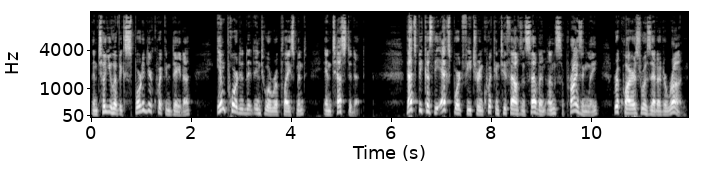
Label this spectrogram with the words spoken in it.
until you have exported your Quicken data, imported it into a replacement, and tested it. That's because the export feature in Quicken 2007, unsurprisingly, requires Rosetta to run.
